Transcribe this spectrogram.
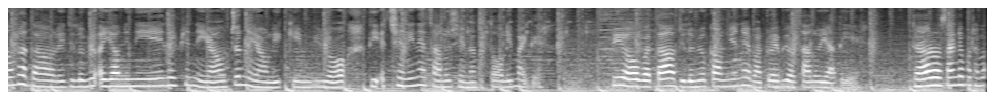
သုံးထပ်သားကိုလေဒီလိုမျိုးအယောင်နေနေရေးလေးဖြစ်နေအောင်ကျွတ်နေအောင်လေးกินပြီးတော့ဒီအချင်းလေးနဲ့စားလို့ရှိရင်တော့တော်တော်လေးမိုက်တယ်ပြီးတော့ဝတ်သားကိုဒီလိုမျိုးကောင်းညင်းနဲ့ပါတွဲပြီးတော့စားလို့ရသေးတယ်ဒါကတော့ဆိုင်းတဲ့ပထမ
